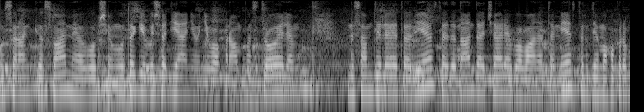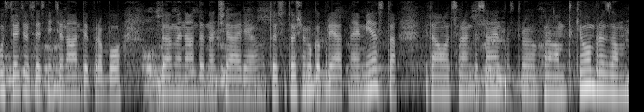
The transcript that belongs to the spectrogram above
у Саранги Госвами, в общем, в итоге в Ишадьяне у него храм построили. На самом деле это место, это Нанда Ачарья Баван, это место, где Махапрабху встретился с Нитянандой Прабhu, в доме Нанда Начари. То есть это очень благоприятное место, и там вот Саранги Госвами построил храм. Таким образом,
